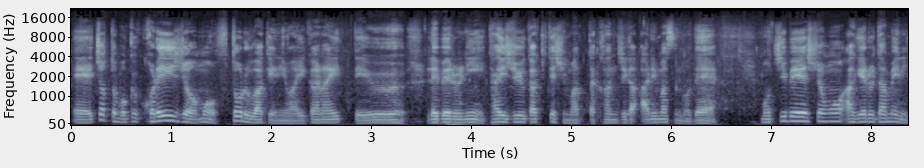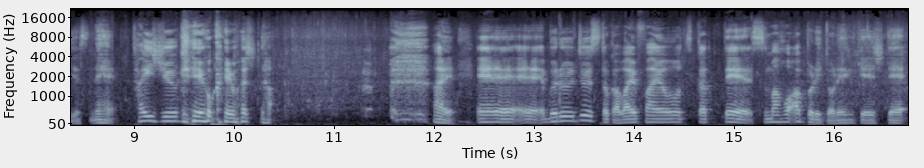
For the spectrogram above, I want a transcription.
えー、ちょっと僕これ以上もう太るわけにはいかないっていうレベルに体重が来てしまった感じがありますので、モチベーションを上げるためにですね、体重計を買いました。はい。えー、Bluetooth とか Wi-Fi を使ってスマホアプリと連携して、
